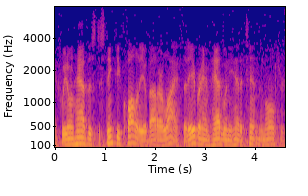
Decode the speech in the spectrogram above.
If we don't have this distinctive quality about our life that Abraham had when he had a tent and an altar.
